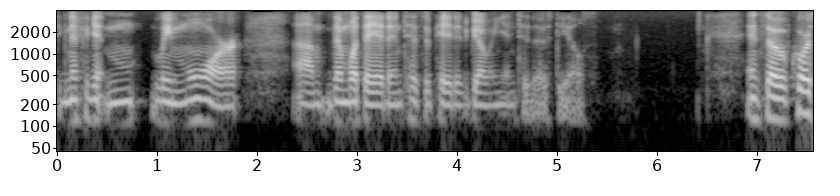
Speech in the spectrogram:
significantly more um, than what they had anticipated going into those deals. And so, of course,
